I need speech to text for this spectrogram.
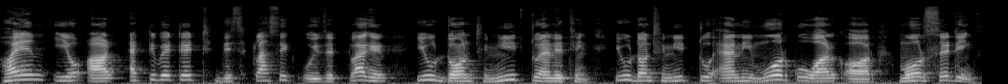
When you are activated this classic widget plugin, you don't need to anything. You don't need to any more work or more settings.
